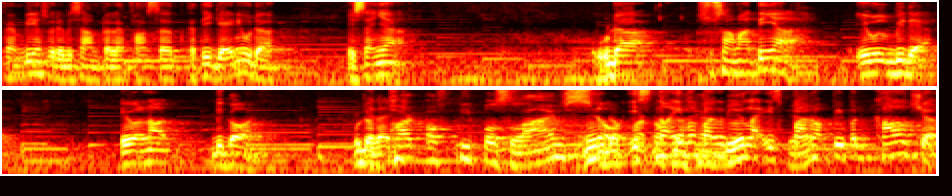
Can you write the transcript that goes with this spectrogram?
F&B yang sudah bisa sampai fase ketiga ini udah, misalnya udah susah matinya lah. It will be there. It will not be gone udah part of people's lives no it's not even part of people's life it's part of people culture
